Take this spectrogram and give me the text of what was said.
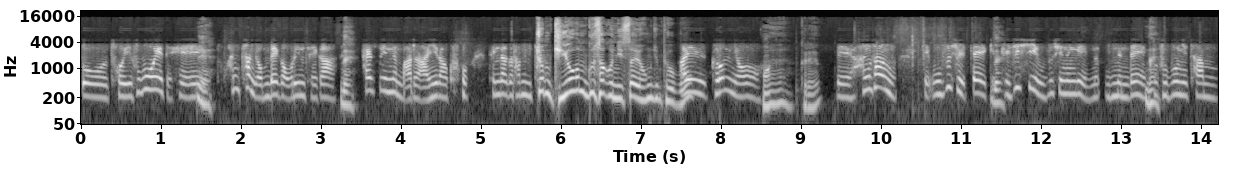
또 저희 후보에 대해 네. 한참 연배가 어린 제가 네. 할수 있는 말은 아니라고 생각을 합니다. 좀 귀여운 구석은 있어요, 홍준표 후보? 아니, 그럼요. 어, 네. 그래요? 네, 항상 웃으실 때 네. 대시시 웃으시는 게 있, 는데 네. 그 부분이 참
